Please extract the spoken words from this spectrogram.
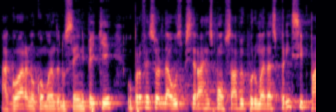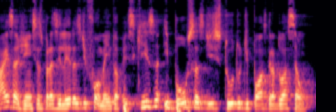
Agora, no comando do CNPq, o professor da USP será responsável por uma das principais agências brasileiras de fomento à pesquisa e bolsas de estudo de pós-graduação.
